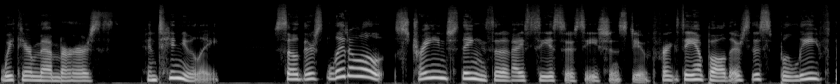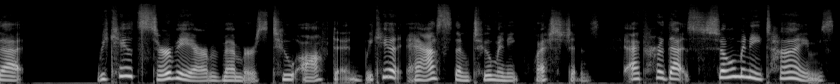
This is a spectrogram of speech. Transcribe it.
with your members continually. So there's little strange things that I see associations do. For example, there's this belief that we can't survey our members too often. We can't ask them too many questions. I've heard that so many times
